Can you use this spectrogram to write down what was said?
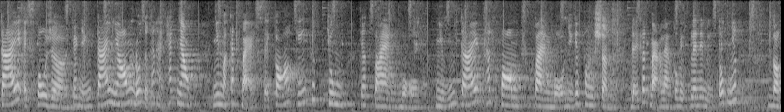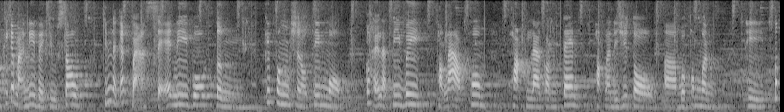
cái exposure cho những cái nhóm đối tượng khách hàng khác nhau. Nhưng mà các bạn sẽ có kiến thức chung cho toàn bộ những cái platform, toàn bộ những cái function để các bạn làm công việc planning được tốt nhất. Còn khi các bạn đi về chiều sâu, chính là các bạn sẽ đi vô từng cái functional team một có thể là TV hoặc là out home hoặc là content hoặc là digital uh, performance. Thì tất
